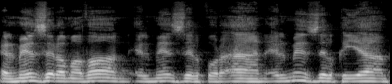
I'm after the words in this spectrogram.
el mes de Ramadán, el mes del Corán, el mes del Qiyam,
